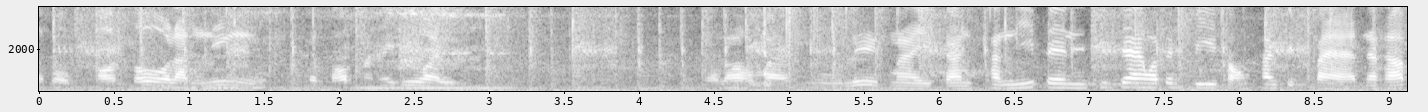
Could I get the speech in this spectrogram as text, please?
ระบบออโต้รันนิ่งสต็อปมาให้ด้วย เดี๋ยวเรามาดูเลขใหม่กัน คันนี้เป็นที่แจ้งว่าเป็นปี 2018 นะครับ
